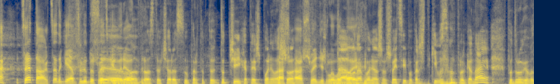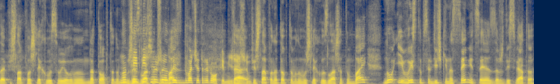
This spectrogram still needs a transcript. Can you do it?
Це так, це такий абсолютно шведський Це було просто вчора супер. Тобто тут Чуїха теж поняла, що. аж шведіш Да, вона поняла, що в Швеції, по-перше, такий вузон проканає. По-друге, вона пішла по шляху своєму натоптаному Ну, вже з Лаша пісні вже десь 2 чи 3 роки, між іншим. пішла по натоптаному шляху з Лаша Тумбай. Ну і виступ сердючки на сцені це завжди свято.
